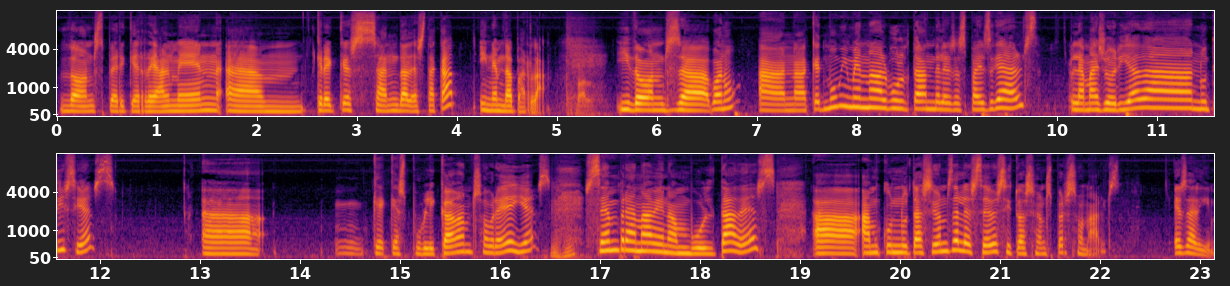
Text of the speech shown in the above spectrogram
doncs perquè realment eh, crec que s'han de destacar i n'hem de parlar. Val. I doncs, eh, bueno, en aquest moviment al voltant de les Spice Girls, la majoria de notícies eh, que, que es publicaven sobre elles Uh -huh. sempre anaven envoltades eh, amb connotacions de les seves situacions personals. És a dir,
